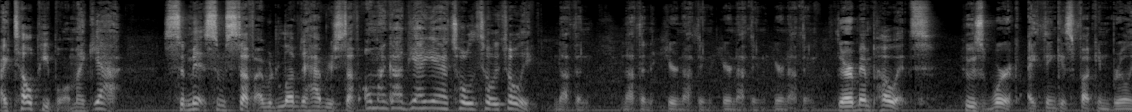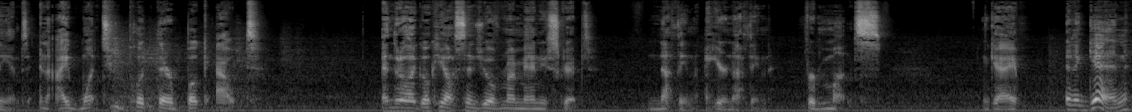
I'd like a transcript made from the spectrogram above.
I tell people, I'm like, yeah, submit some stuff. I would love to have your stuff. Oh my God, yeah, yeah, totally, totally, totally. Nothing, nothing, hear nothing, hear nothing, hear nothing. There have been poets whose work I think is fucking brilliant, and I want to put their book out. And they're like, okay, I'll send you over my manuscript. Nothing. I hear nothing for months. Okay. And again,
